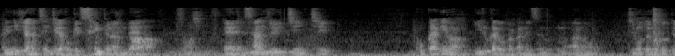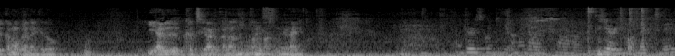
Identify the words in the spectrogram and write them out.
ら。で28日が補欠選挙なんで、忙しい。ですえー、31日国会議員はいるかどうかわかんないですまあの地元に戻ってるかもわかんないけどやる価値があるかなと思いますね、はい There's going to be another uh, hearing like today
